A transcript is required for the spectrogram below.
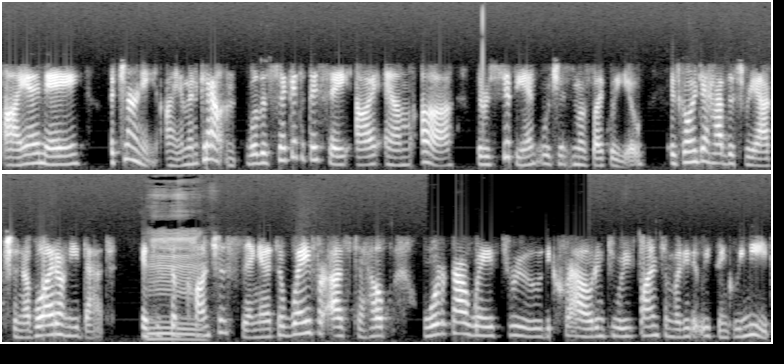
I am a attorney. I am an accountant. Well, the second that they say I am a, the recipient, which is most likely you, is going to have this reaction of, well, I don't need that. It's Mm. a subconscious thing, and it's a way for us to help work our way through the crowd until we find somebody that we think we need.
